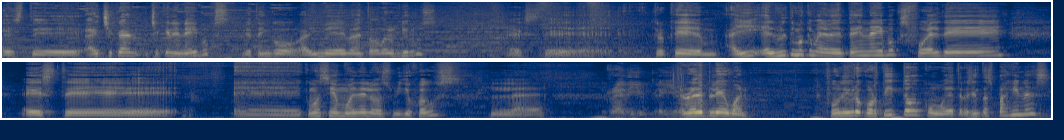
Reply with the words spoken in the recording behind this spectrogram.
Este, ahí checan, chequen en iBooks. Yo tengo, ahí me he aventado varios libros. Este, creo que ahí, el último que me aventé en iBooks fue el de, este, eh, ¿cómo se llamó el de los videojuegos? La, Ready Player Ready Player One. Fue un libro cortito, como de 300 páginas.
